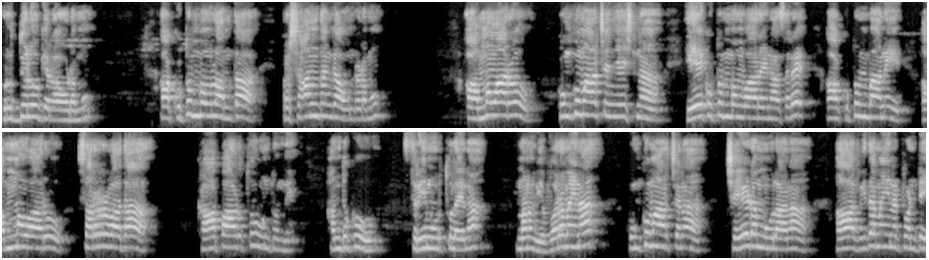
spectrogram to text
వృద్ధిలోకి రావడము ఆ కుటుంబంలో అంతా ప్రశాంతంగా ఉండడము ఆ అమ్మవారు కుంకుమార్చన చేసిన ఏ కుటుంబం వారైనా సరే ఆ కుటుంబాన్ని అమ్మవారు సర్వదా కాపాడుతూ ఉంటుంది. అందుకు స్త్రీమూర్తులైన మనం ఎవరమైనా కుంకుమార్చన చేయడం మూలాన ఆ విధమైనటువంటి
